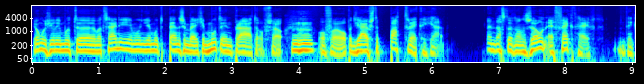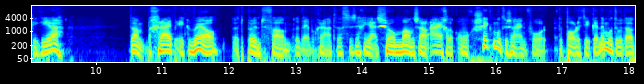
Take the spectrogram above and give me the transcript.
jongens, jullie moeten, wat zei? Je moet, je moet Pence een beetje moeten inpraten of zo. Mhm. Mm -hmm. Of uh, op het juiste pad trekken. Ja. En als dat dan zo'n effect heeft, dan denk ik ja, dan begrijp ik wel het punt van de Democraten. Dat ze zeggen, ja, zo'n man zou eigenlijk ongeschikt moeten zijn voor de politiek. En dan moeten we dan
